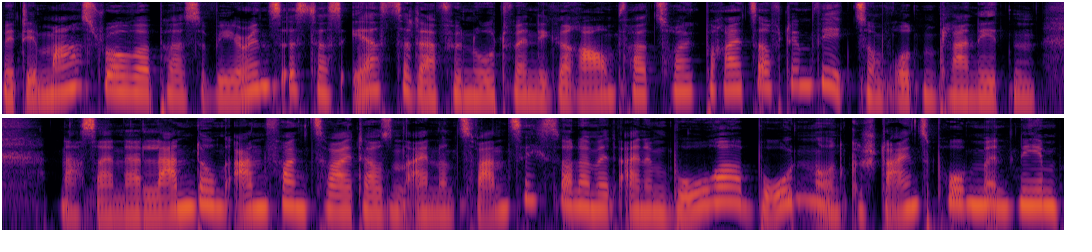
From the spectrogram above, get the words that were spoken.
Mit dem Mars Rover Perseverance ist das erste dafür notwendige Raumfahrzeug bereits auf dem Weg zum roten Planeten. Nach seiner Landung Anfang 2021 soll er mit einem Bohrer Boden- und Gesteinsproben entnehmen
